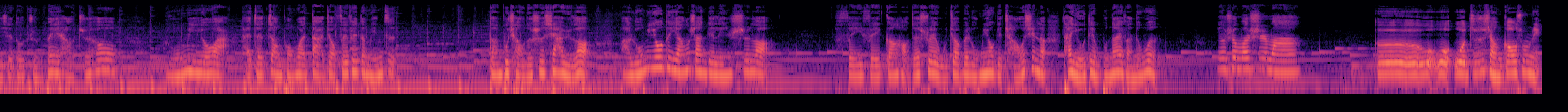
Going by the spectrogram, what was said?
一切都准备好之后，罗密欧啊，还在帐篷外大叫菲菲的名字。但不巧的是，下雨了，把罗密欧的阳伞给淋湿了。菲菲刚好在睡午觉，被罗密欧给吵醒了。他有点不耐烦地问：“有什么事吗？”“呃，我我我只是想告诉你，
